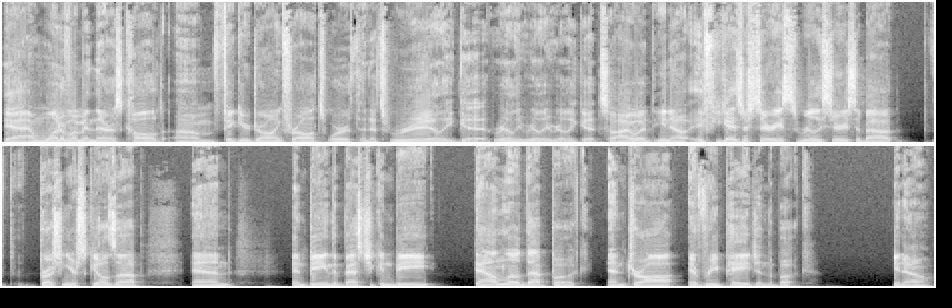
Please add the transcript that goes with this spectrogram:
Yeah, and one of them in there is called um, Figure Drawing for All It's Worth, and it's really good, really, really, really good. So I would, you know, if you guys are serious, really serious about brushing your skills up and and being the best you can be, download that book and draw every page in the book. You know,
